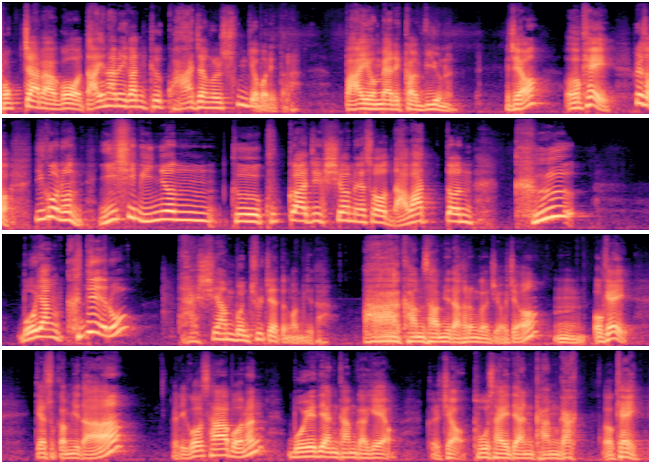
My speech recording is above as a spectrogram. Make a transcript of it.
복잡하고 다이나믹한 그 과정을 숨겨버리더라. biomedical view는. 그죠? 오케이. 그래서 이거는 22년 그 국가직 시험에서 나왔던 그 모양 그대로 다시 한번 출제했던 겁니다. 아, 감사합니다. 그런 거죠. 그죠? 음, 오케이. 계속 갑니다. 그리고 4번은 뭐에 대한 감각이에요? 그렇죠. 부사에 대한 감각. 오케이.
